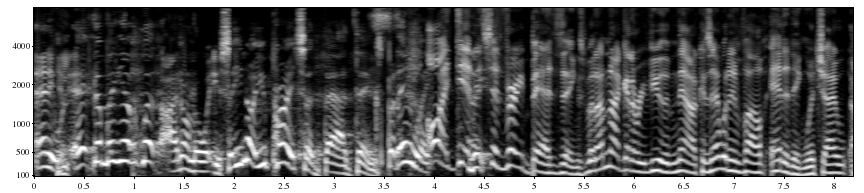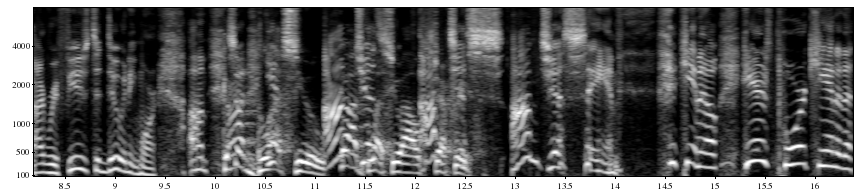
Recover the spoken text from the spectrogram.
Anyway, eh, but you know, let, I don't know what you said. You know, you probably said bad things, but anyway. Oh, I did. I said very bad things, but I'm not going to review them now because that would involve editing, which I, I refuse to do anymore. Um, God bless you. I'm God bless you, Alex I'm Jeffries. Just, I'm just saying. You know, here's poor Canada.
